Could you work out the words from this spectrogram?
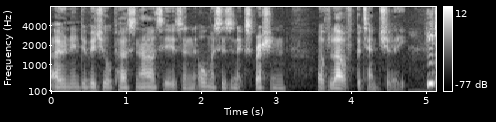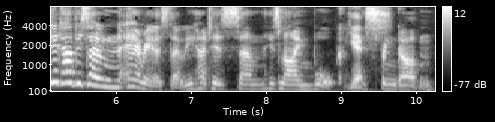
own individual personalities and almost as an expression of love potentially. He did have his own areas, though. He had his um, his lime walk, Yes. his spring garden.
